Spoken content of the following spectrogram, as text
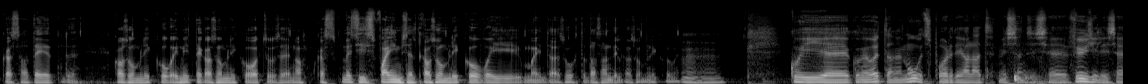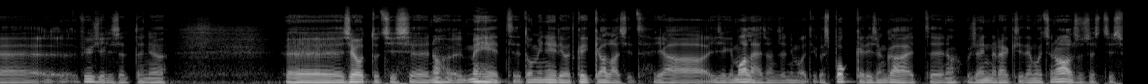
kas sa teed kasumliku või mittekasumliku otsuse, noh, kas me siis vaimselt kasumliku või ma ei tea, suhtetasandil kasumliku või mm. -hmm kui, kui me võtame muud spordialad, mis on siis eh, füüsilise, füüsiliselt on ju eh, seotud, siis eh, noh, mehed domineerivad kõiki alasid ja isegi males on see niimoodi, kas pokkeris on ka, et noh, kui sa enne rääkisid emotsionaalsusest, siis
